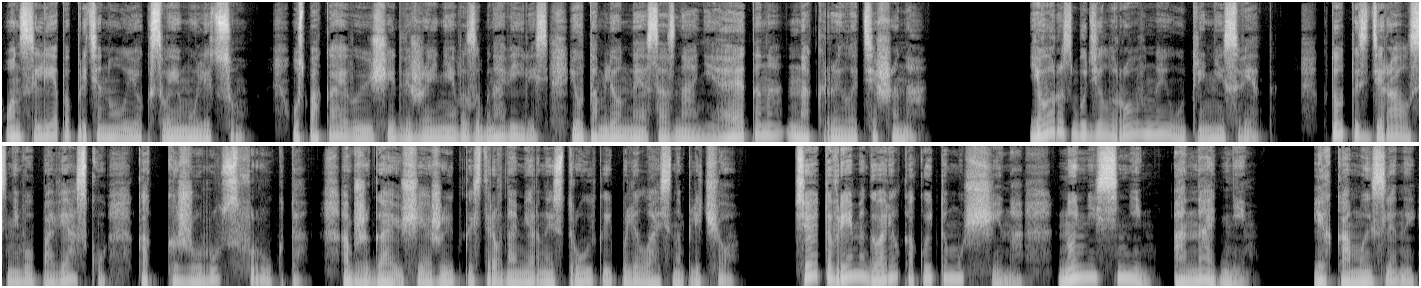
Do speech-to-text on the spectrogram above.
он слепо притянул ее к своему лицу. Успокаивающие движения возобновились, и утомленное сознание Этана накрыла тишина. Его разбудил ровный утренний свет. Кто-то сдирал с него повязку, как кожуру с фрукта. Обжигающая жидкость равномерной струйкой полилась на плечо. Все это время говорил какой-то мужчина, но не с ним, а над ним. Легкомысленный,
